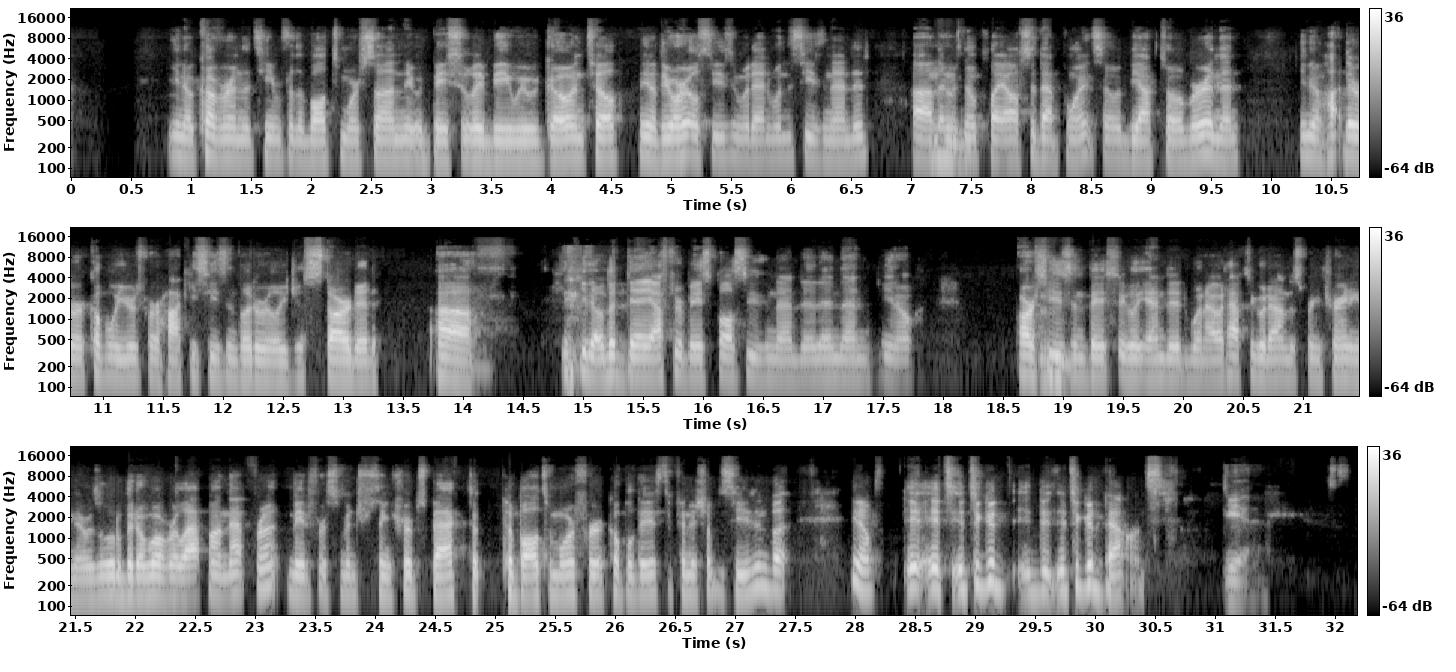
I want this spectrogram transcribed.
you know, covering the team for the Baltimore Sun, it would basically be we would go until you know the Orioles season would end when the season ended. Uh, There was no playoffs at that point, so it would be October, and then, you know, ho- there were a couple of years where hockey season literally just started. Uh, you know, the day after baseball season ended, and then you know, our Mhm. season basically ended when I would have to go down to spring training. There was a little bit of overlap on that front, made for some interesting trips back to, to Baltimore for a couple days to finish up the season. But you know, it, it's it's a good it, it's a good balance. Yeah.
